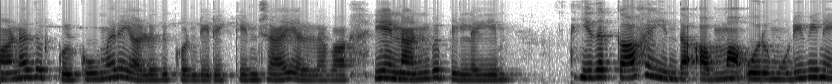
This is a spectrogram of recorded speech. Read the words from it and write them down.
மனதிற்குள் குமரி அழுது கொண்டிருக்கின்றாய் அல்லவா? என் அன்பு பிள்ளையே இதற்காக இந்த அம்மா ஒரு முடிவினை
